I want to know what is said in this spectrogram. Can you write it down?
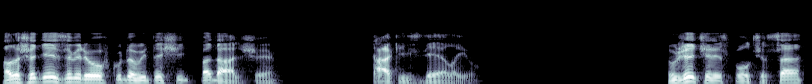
А лошадей за веревку да вытащить подальше. Так и сделаю. Уже через полчаса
